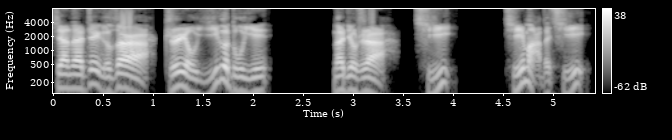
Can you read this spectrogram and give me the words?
现在这个字只有一个读音。那就是骑，骑马的骑。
